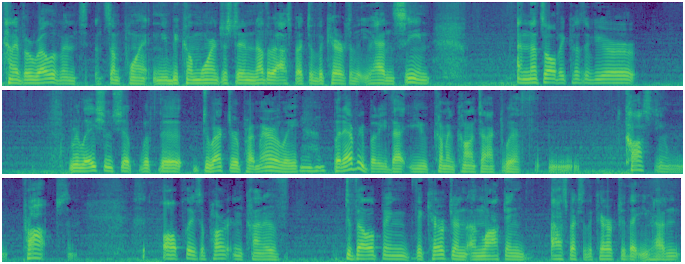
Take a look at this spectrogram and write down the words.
kind of irrelevant at some point, and you become more interested in another aspect of the character that you hadn't seen, and that's all because of your relationship with the director primarily, mm-hmm. but everybody that you come in contact with, costume, props, and all plays a part in kind of developing the character and unlocking aspects of the character that you hadn't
